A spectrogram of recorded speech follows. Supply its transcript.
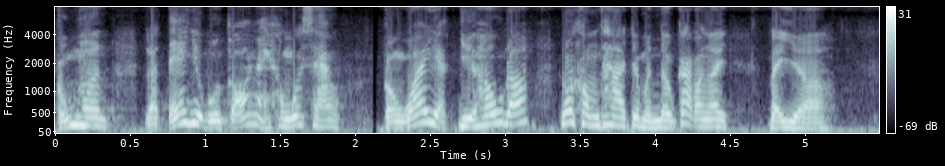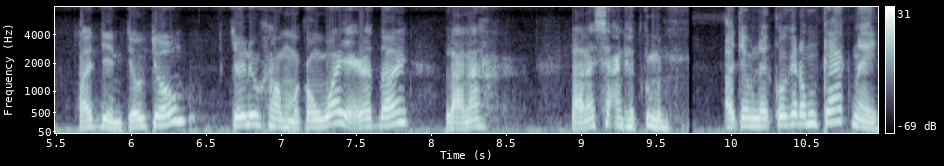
Cũng hên là té vô bụi cỏ này không có sao Còn quái vật dưa hấu đó Nó không tha cho mình đâu các bạn ơi Bây giờ phải tìm chỗ trốn Chứ nếu không mà con quái vật đó tới Là nó là nó sẽ ăn thịt của mình. Ở trong đây có cái đống cát này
